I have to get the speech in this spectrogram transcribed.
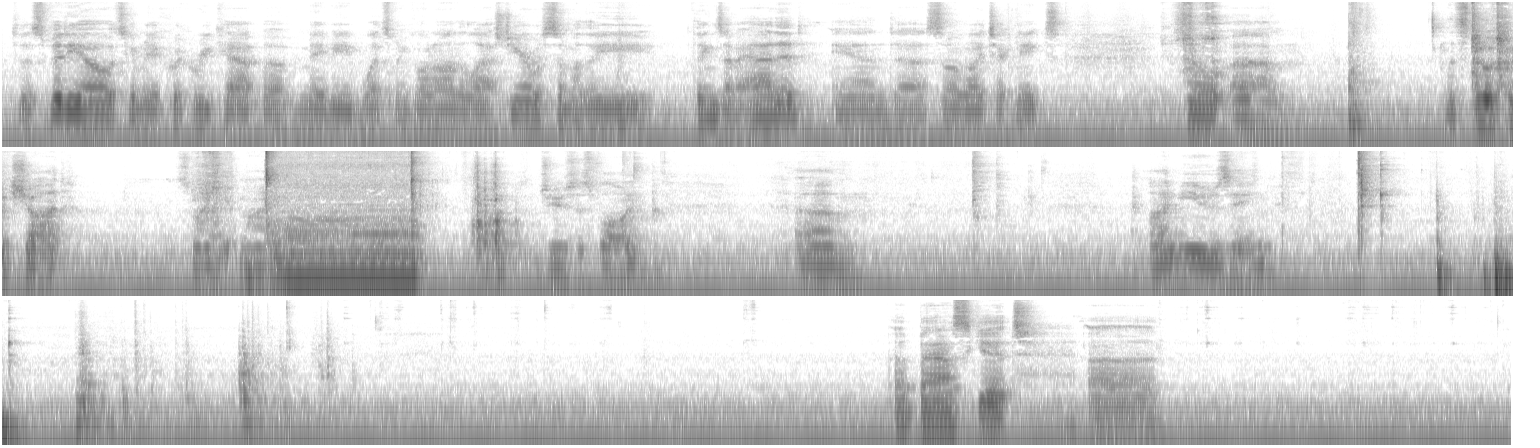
to this video. It's going to be a quick recap of maybe what's been going on the last year with some of the things I've added and uh, some of my techniques. So um, let's do a quick shot so I can get my juices flowing. Um, I'm using a basket. Uh,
